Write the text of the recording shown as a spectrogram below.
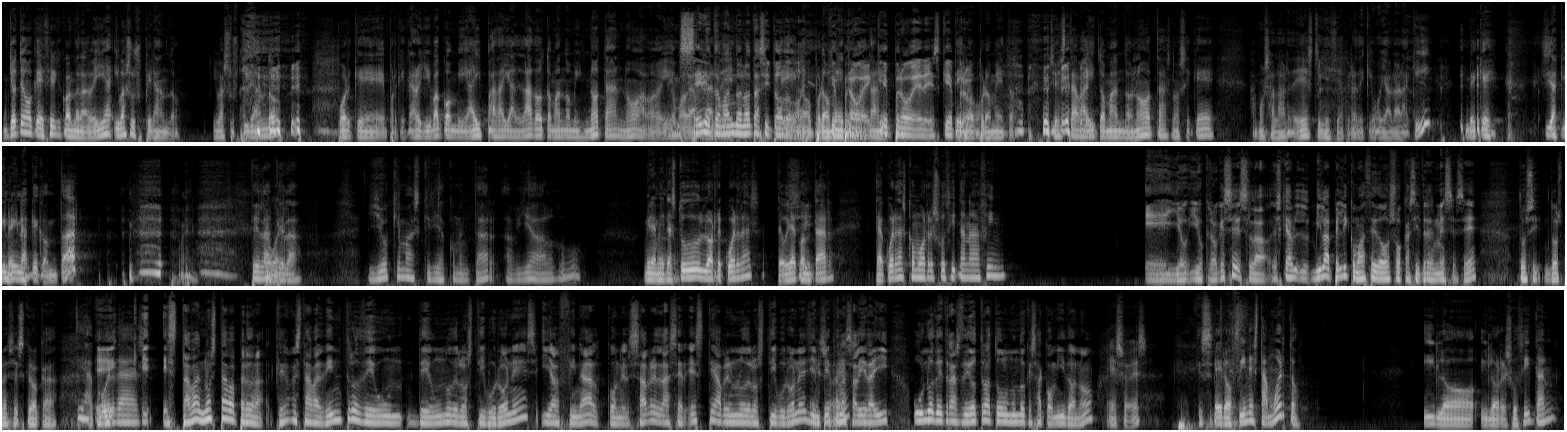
yo tengo que decir que cuando la veía iba suspirando. Iba suspirando porque, porque claro, yo iba con mi iPad ahí al lado tomando mis notas, ¿no? Y En serio, de- tomando notas y todo. Te lo prometo, Qué pro, Natán. qué pro eres, qué Te pro. lo prometo. Yo estaba ahí tomando notas, no sé qué. Vamos a hablar de esto. Y yo decía, ¿pero de qué voy a hablar aquí? ¿De qué? Si aquí no hay nada que contar. Bueno, Tela, bueno. tela. Yo qué más quería comentar, había algo. mira, mientras tú lo recuerdas, te voy a Sí. contar. ¿Te acuerdas cómo resucitan a Finn? Eh, yo, yo creo que ese es la. Es que vi la peli como hace dos o casi tres meses, ¿eh? Dos, dos meses creo que. ¿Te acuerdas? Eh, eh, estaba, no estaba, perdona, creo que estaba dentro de un de uno de los tiburones y al final con el sable láser este abren uno de los tiburones y Eso empiezan a salir ahí uno detrás de otro a todo el mundo que se ha comido, ¿no? Eso es. Es- Pero es- Finn está muerto. Y lo, y lo resucitan.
